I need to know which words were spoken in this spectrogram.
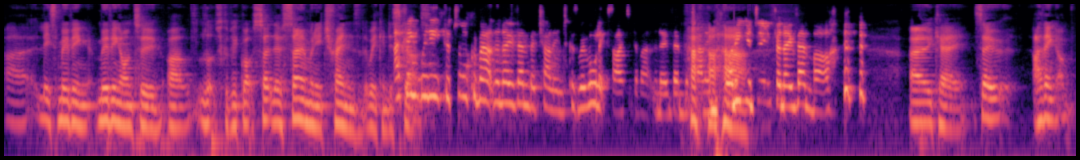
Uh, at least moving moving on to uh, because we've got so there's so many trends that we can discuss. I think we need to talk about the November challenge because we're all excited about the November challenge. what are you doing for November? okay, so I think um,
